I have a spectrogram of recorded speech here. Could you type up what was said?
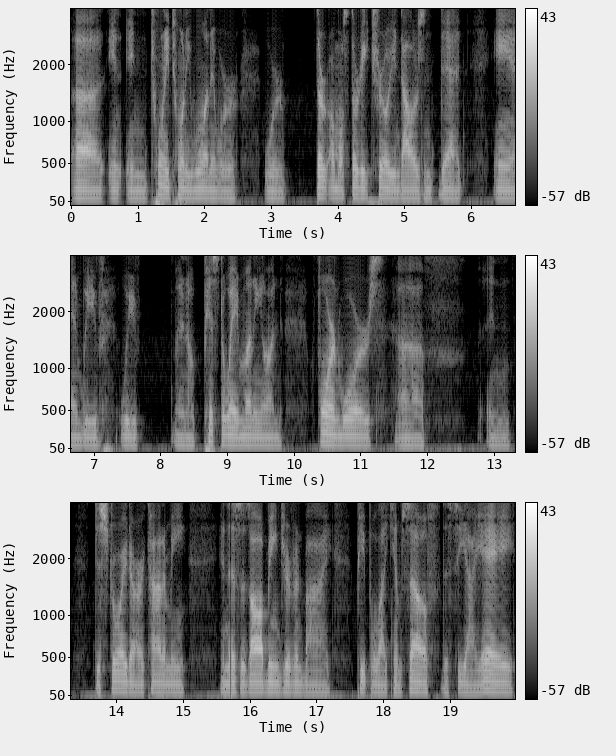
uh, in in 2021 and we're we're thir- almost 30 trillion dollars in debt, and we've we've you know pissed away money on foreign wars uh, and destroyed our economy, and this is all being driven by people like himself, the CIA,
